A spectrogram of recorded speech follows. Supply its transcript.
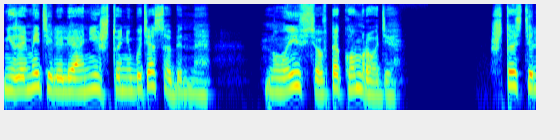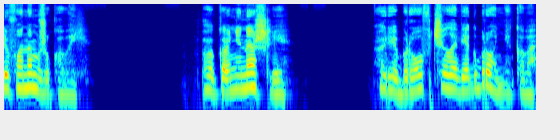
не заметили ли они что-нибудь особенное. Ну и все в таком роде. Что с телефоном Жуковой? Пока не нашли. Ребров — человек Бронникова,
